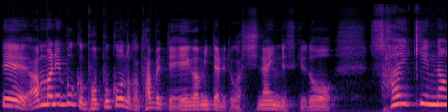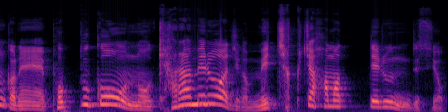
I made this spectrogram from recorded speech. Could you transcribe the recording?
で、あんまり僕ポップコーンとか食べて映画見たりとかしないんですけど、最近なんかね、ポップコーンのキャラメル味がめちゃくちゃハマってるんですよ。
